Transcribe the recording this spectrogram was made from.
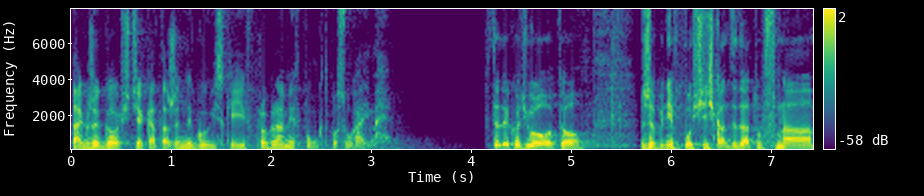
także goście Katarzyny Gujskiej w programie W Punkt. Posłuchajmy. Wtedy chodziło o to, żeby nie wpuścić kandydatów na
